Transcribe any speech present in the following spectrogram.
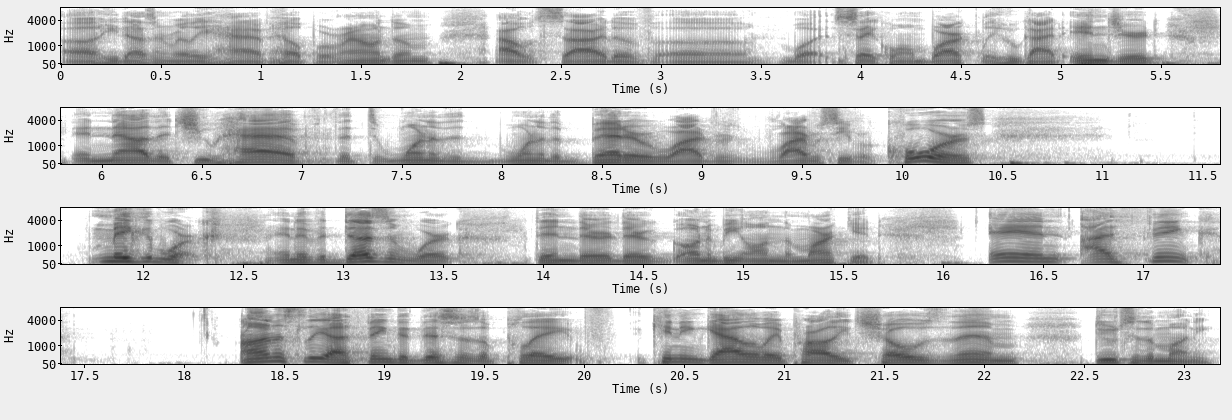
Uh, he doesn't really have help around him outside of uh, what Saquon Barkley, who got injured. And now that you have the one of the one of the better wide wide receiver cores, make it work. And if it doesn't work, then they're they're going to be on the market. And I think, honestly, I think that this is a play. Kenny Golladay probably chose them due to the money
